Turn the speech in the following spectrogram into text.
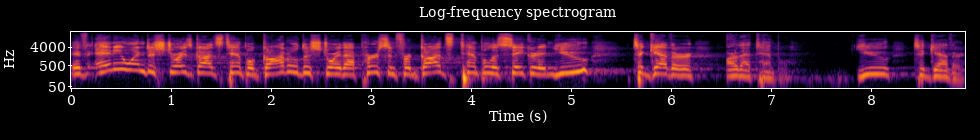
If anyone destroys God's temple, God will destroy that person, for God's temple is sacred, and you together are that temple. You together.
